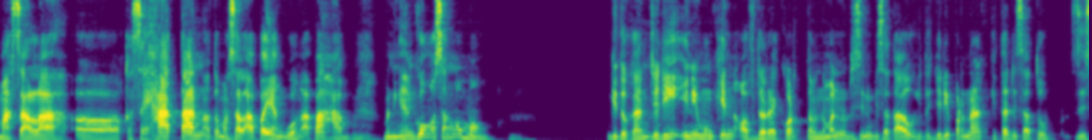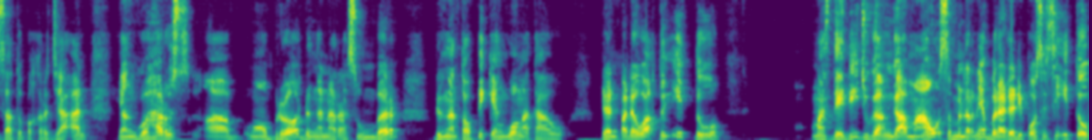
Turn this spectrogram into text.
masalah eh, kesehatan atau masalah apa yang gua nggak paham, Hmm. mendingan gua nggak usah ngomong. Hmm. Gitu kan. Hmm. Jadi ini mungkin off the record teman-teman di sini bisa tahu gitu. Jadi pernah kita di satu di satu pekerjaan yang gua harus eh, ngobrol dengan narasumber dengan topik yang gua nggak tahu. Dan pada waktu itu Mas Dedi juga nggak mau sebenarnya berada di posisi itu.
